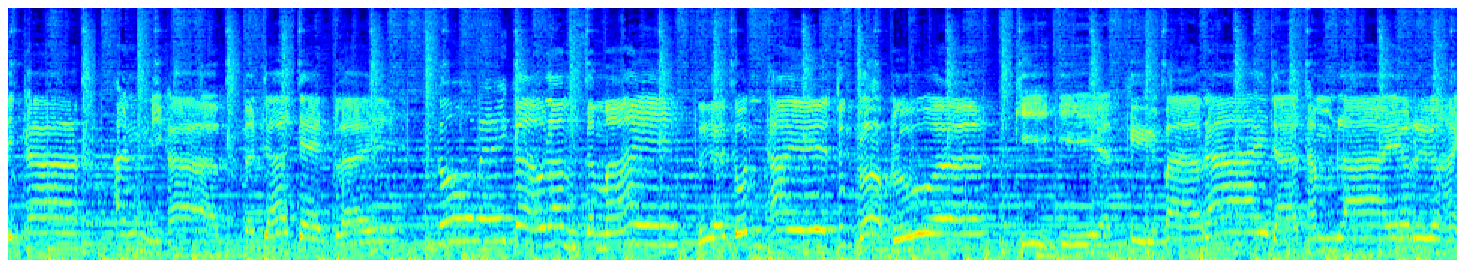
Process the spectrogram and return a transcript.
สินค้า อันมีค่ามาจากแดนไกล ก็เวก้าวล้ำสมัยเพื่อคนไทยทุกครอบครัว ขี้เกียจคือป่าร้ายจะทำลายเรือให้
